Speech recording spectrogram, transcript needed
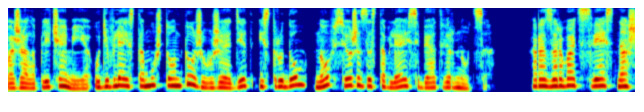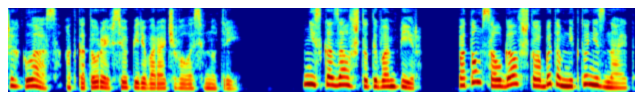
Пожала плечами я, удивляясь тому, что он тоже уже одет и с трудом, но все же заставляя себя отвернуться. Разорвать связь наших глаз, от которой все переворачивалось внутри. «Не сказал, что ты вампир. Потом солгал, что об этом никто не знает.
